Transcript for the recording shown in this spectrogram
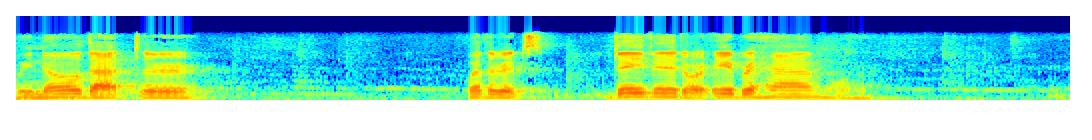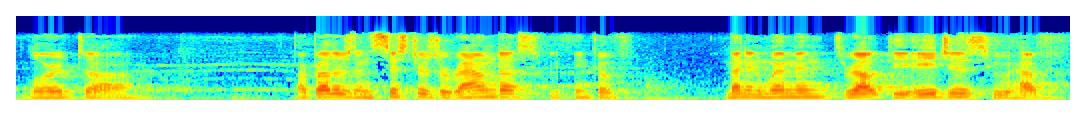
We know that there, whether it's David or Abraham or Lord, uh, our brothers and sisters around us, we think of men and women throughout the ages who have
